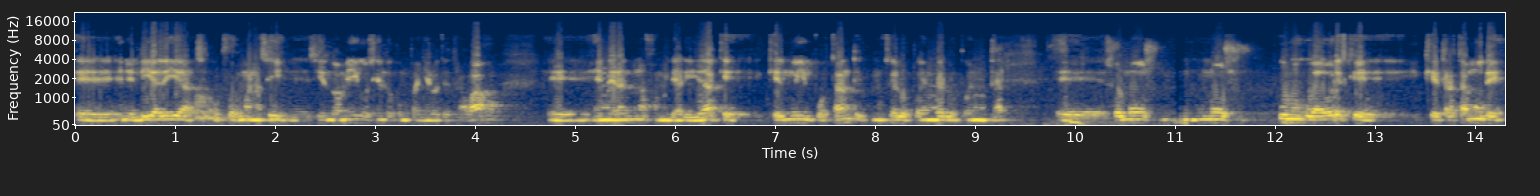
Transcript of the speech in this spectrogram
eh, en el día a día se conforman así, eh, siendo amigos, siendo compañeros de trabajo, eh, generando una familiaridad que, que, es muy importante, como ustedes lo pueden ver, lo pueden notar. Eh, somos unos, unos jugadores que, que tratamos de,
